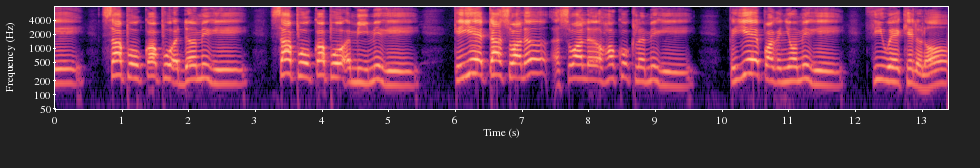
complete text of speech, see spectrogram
ရီစာဖိုကောဖိုအဒမီရီစာဖိုကောဖိုအမီမီရီ ကယေတဆွာလအဆွာလဟခုကလမီရီကယေပွားကညောမီရီသီဝဲခဲလလော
